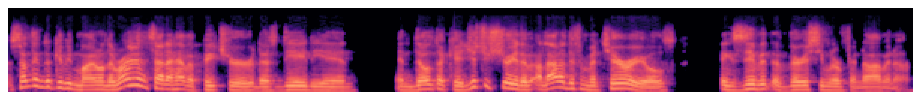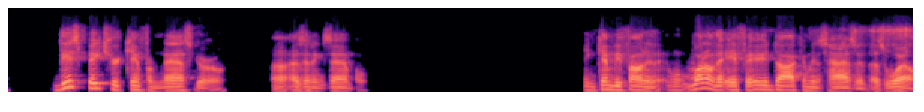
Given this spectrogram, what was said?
something to keep in mind. On the right-hand side, I have a picture that's DADN and delta K, just to show you that a lot of different materials exhibit a very similar phenomena. This picture came from NASGRO uh, as an example. And can be found in one of the FAA documents has it as well.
